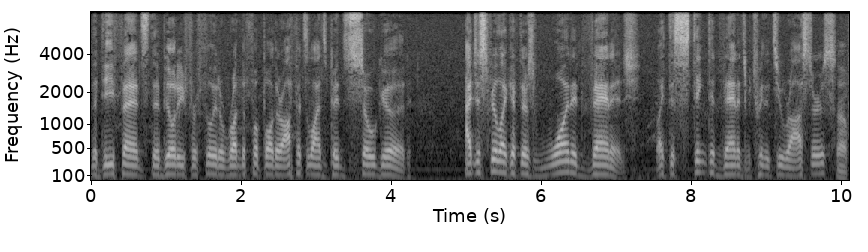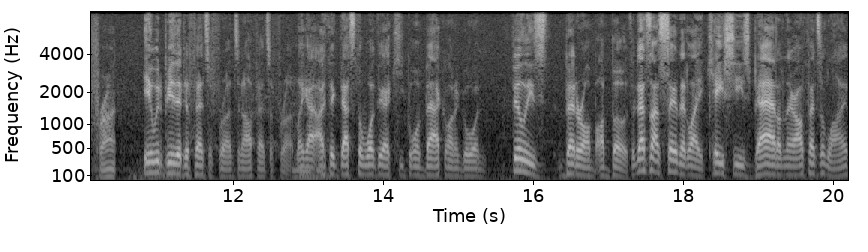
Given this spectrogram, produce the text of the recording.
the defense, the ability for Philly to run the football, their offensive line's been so good. I just feel like if there's one advantage, like distinct advantage between the two rosters, So front. it would be the defensive fronts and offensive front. Like I, I think that's the one thing I keep going back on and going. Philly's better on, on both, and that's not saying that like KC's bad on their offensive line.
